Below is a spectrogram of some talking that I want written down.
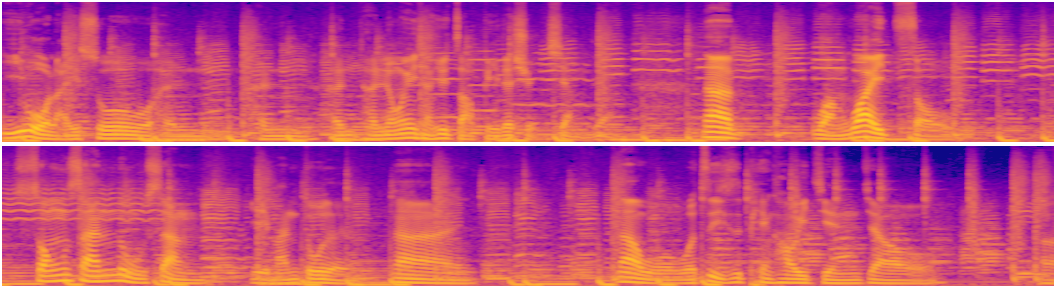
以我来说，我很很很很容易想去找别的选项这样。那往外走，松山路上也蛮多的。那那我我自己是偏好一间叫呃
